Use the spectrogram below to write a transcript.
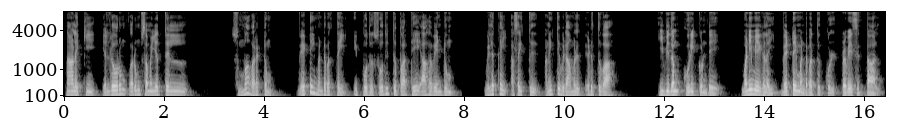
நாளைக்கு எல்லோரும் வரும் சமயத்தில் சும்மா வரட்டும். வேட்டை மண்டபத்தை இப்போது சோதித்து பார்த்தே ஆக வேண்டும். விளக்கை அசைத்து அணைத்து விடாமல் எடுத்து வா. இவ்விதம் கூறிக்கொண்டே மணிமேகலை வேட்டை மண்டபத்துக்குள் பிரவேசித்தாள்.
